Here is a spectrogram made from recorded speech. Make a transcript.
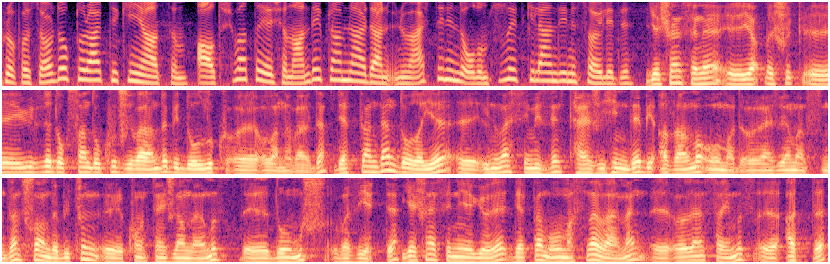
Profesör Doktor Alptekin Yasım, 6 Şubat'ta yaşanan depremlerden üniversitenin de olumsuz etkilendiğini söyledi. Geçen sene e, yaklaşık e, %99 civarında bir doluluk e, oranı vardı. Depremden dolayı e, üniversitemizin tercihinde bir azalma olmadı öğrencilerim açısından. Şu anda bütün e, kontenjanlarımız e, dolmuş vaziyette. Geçen seneye göre deprem olmasına rağmen e, öğrenci sayımız e, arttı.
